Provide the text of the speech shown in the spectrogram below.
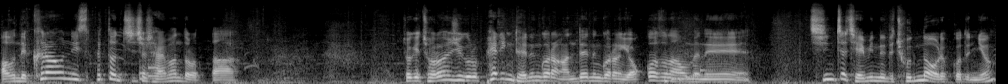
아 근데 크라운리스 패턴 진짜 잘 만들었다. 저게 저런 식으로 패링 되는 거랑 안 되는 거랑 엮어서 나오면은 진짜 재밌는데 존나 어렵거든요?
